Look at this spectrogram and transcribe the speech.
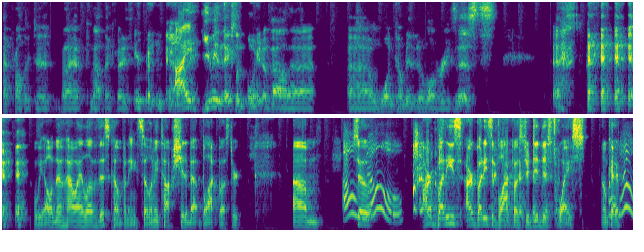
I probably did, but I cannot think of anything right now. I- you made an excellent point about uh, uh, one company that no longer exists. We all know how I love this company, so let me talk shit about Blockbuster. Um, Oh So- no! our buddies, our buddies at Blockbuster did this twice. Okay. Oh, no.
